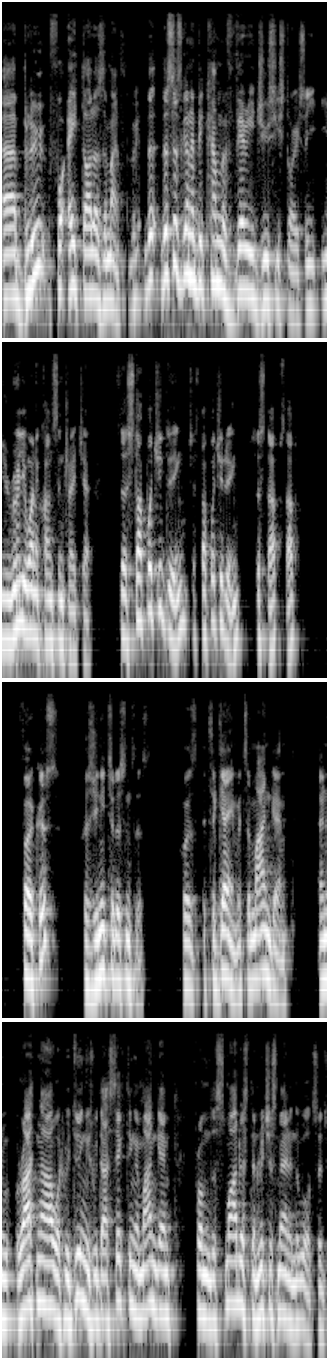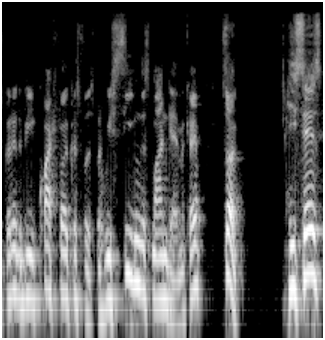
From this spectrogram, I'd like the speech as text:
uh, blue for $8 a month. This is going to become a very juicy story. So you really want to concentrate here. So stop what you're doing. Just stop what you're doing. Just stop, stop. Focus, because you need to listen to this. Because it's a game, it's a mind game. And right now, what we're doing is we're dissecting a mind game from the smartest and richest man in the world. So it's got to be quite focused for this, but we're seeing this mind game. Okay. So he says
